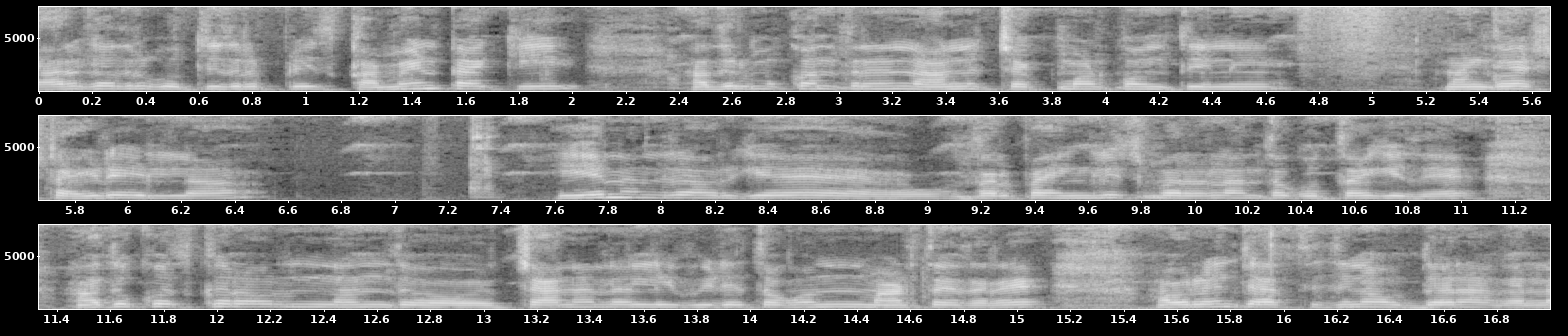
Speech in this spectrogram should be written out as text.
ಯಾರಿಗಾದ್ರೂ ಗೊತ್ತಿದ್ರೆ ಪ್ಲೀಸ್ ಕಮೆಂಟ್ ಹಾಕಿ. ಅದ್ರ ಮುಖಾಂತರ ನಾನು ಚೆಕ್ ಮಾಡ್ಕೊತೀನಿ. ನಂಗೆ ಅಷ್ಟು ಐಡಿಯಾ ಇಲ್ಲ. ಏನಂದರೆ ಅವ್ರಿಗೆ ಸ್ವಲ್ಪ ಇಂಗ್ಲೀಷ್ ಬರಲ್ಲ ಅಂತ ಗೊತ್ತಾಗಿದೆ. ಅದಕ್ಕೋಸ್ಕರ ಅವ್ರು ನಂದು ಚಾನಲಲ್ಲಿ ವಿಡಿಯೋ ತೊಗೊಂಡು ಮಾಡ್ತಾಯಿದ್ದಾರೆ ಅವ್ರೇನು ಜಾಸ್ತಿ ದಿನ ಉದ್ಧಾರ ಆಗಲ್ಲ.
